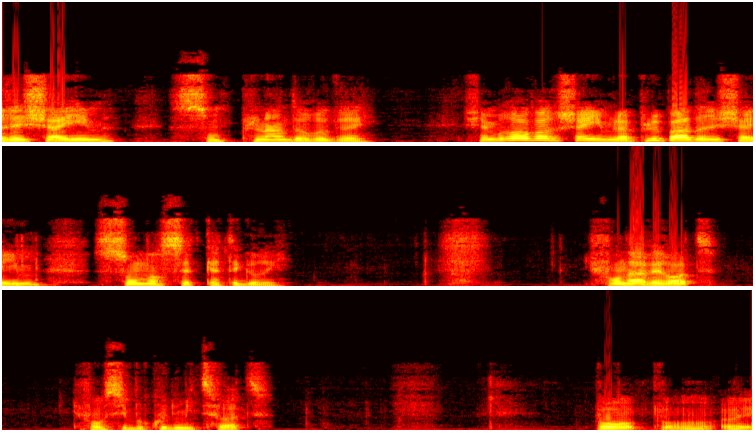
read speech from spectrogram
Rechaim sont pleins de regrets. J'aimerais voir Rechaim. La plupart des Rechaim sont dans cette catégorie. Ils font d'Averot, ils font aussi beaucoup de mitzvot. Euh,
